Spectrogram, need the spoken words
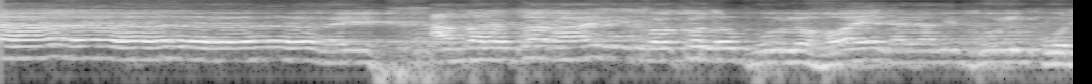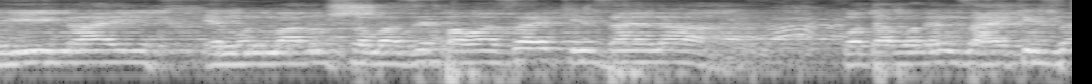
আমার দ্বারাই কখনো ভুল হয় না আমি ভুল করি নাই। এমন মানুষ সমাজে পাওয়া যায় কি যায় না? কথা বলেন, যায় কি যায়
